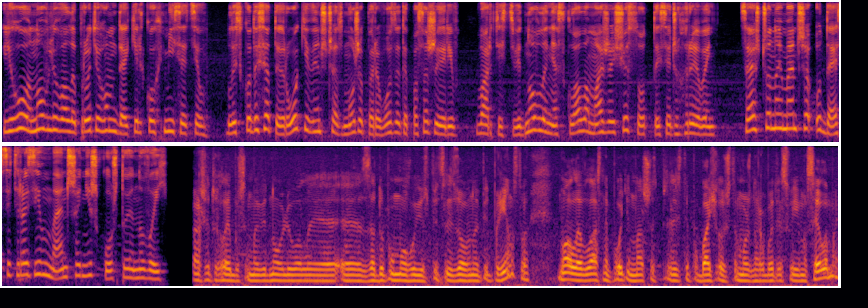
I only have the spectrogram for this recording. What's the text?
Його оновлювали протягом декількох місяців. Близько 10 років він ще зможе перевозити пасажирів. Вартість відновлення склала майже 600 тисяч гривень. Це щонайменше у 10 разів менше, ніж коштує новий. Перші тролейбуси ми відновлювали е, за допомогою спеціалізованого підприємства. Ну але власне потім наші спеціалісти побачили, що це можна робити своїми силами,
